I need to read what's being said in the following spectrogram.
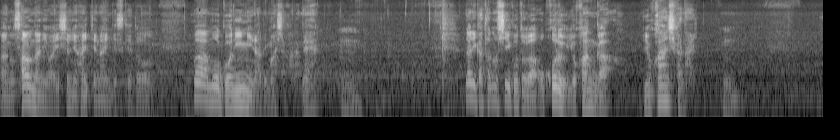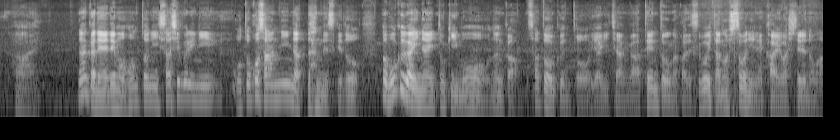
あのサウナには一緒に入ってないんですけどまあもう5人になりましたからね、うん、何か楽しいことが起こる予感が予感しかない、うん、はい。なんかねでも本当に久しぶりに男3人だったんですけど、まあ、僕がいない時もなんか佐藤君と八木ちゃんがテントの中ですごい楽しそうにね会話してるのが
